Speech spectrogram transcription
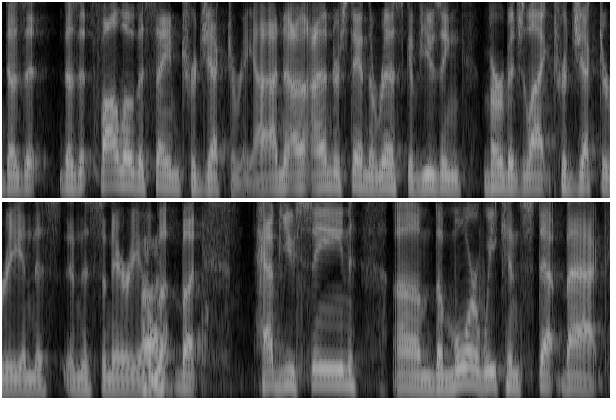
does it does it follow the same trajectory? I, I, understand the risk of using verbiage like trajectory in this in this scenario, uh, but but have you seen um, the more we can step back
